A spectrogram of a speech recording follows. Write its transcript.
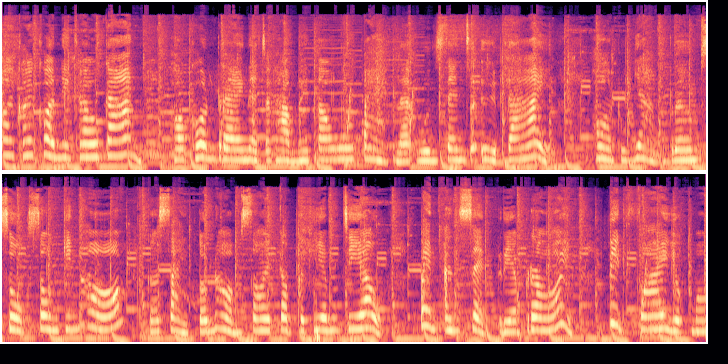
ค่อยๆคนให้เข้ากัน ราะคนแรงเนี่ยจะทำให้เต้าหู้แตกและวุ้นเส้นจะอืดได้ พอทุกอย่างเริ่มสุกส่งกลิ่นหอม ก็ใส่ต้นหอมซอยกับกระเทียมเจียว เป็นอันเสร็จเรียบร้อย ปิดไฟยกหม้อ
